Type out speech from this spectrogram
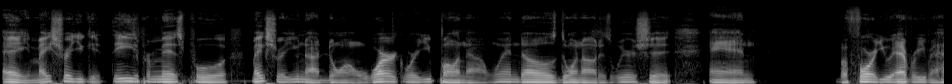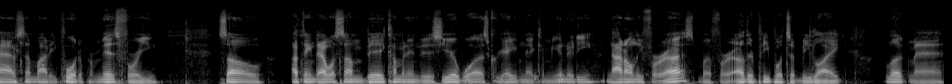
Hey, make sure you get these permits pulled. Make sure you're not doing work where you pulling out windows, doing all this weird shit, and before you ever even have somebody pull the permits for you. So I think that was something big coming into this year was creating that community, not only for us but for other people to be like, look, man,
